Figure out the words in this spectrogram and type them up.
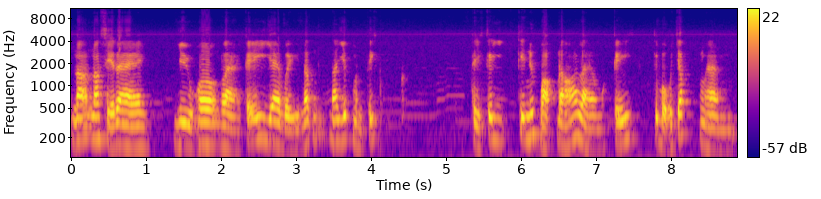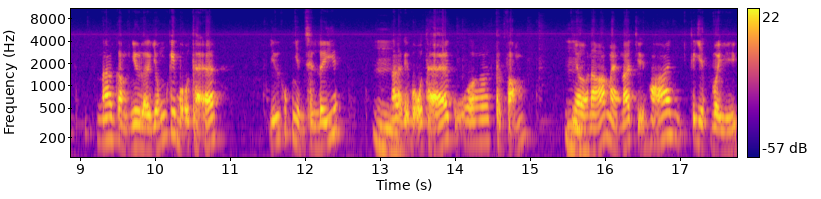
nó nó sẽ ra nhiều hơn là cái gia vị nó nó giúp mình tiết thì cái cái nước bọt đó là một cái cái bộ chất mà nó gần như là giống cái bộ thể dưới góc nhìn sinh lý ấy. Ừ. nó là cái bộ thể của thực phẩm ừ. nhờ nó mà nó chuyển hóa cái dịch vị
